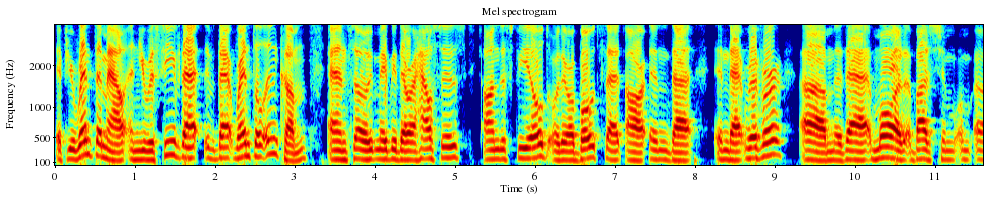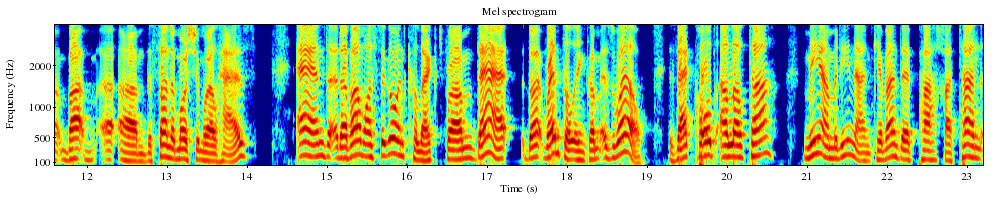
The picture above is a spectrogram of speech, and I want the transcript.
If you rent them out and you receive that that rental income, and so maybe there are houses on this field or there are boats that are in that in that river um, that Mor uh, uh, um, the son of Mor Shemuel has, and Rava wants to go and collect from that, that rental income as well. Is that called alalta? Mi amrinan kevan de pachatan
